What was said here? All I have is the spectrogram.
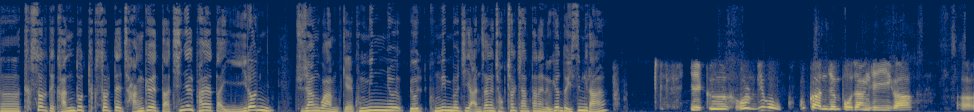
어, 특설대 간도 특설대 장교였다 친일파였다 이런 주장과 함께 국민묘 국립묘지 안장은 적절치 않다는 의견도 있습니다. 예, 그 오늘 미국 국가안전보장회의가 어,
